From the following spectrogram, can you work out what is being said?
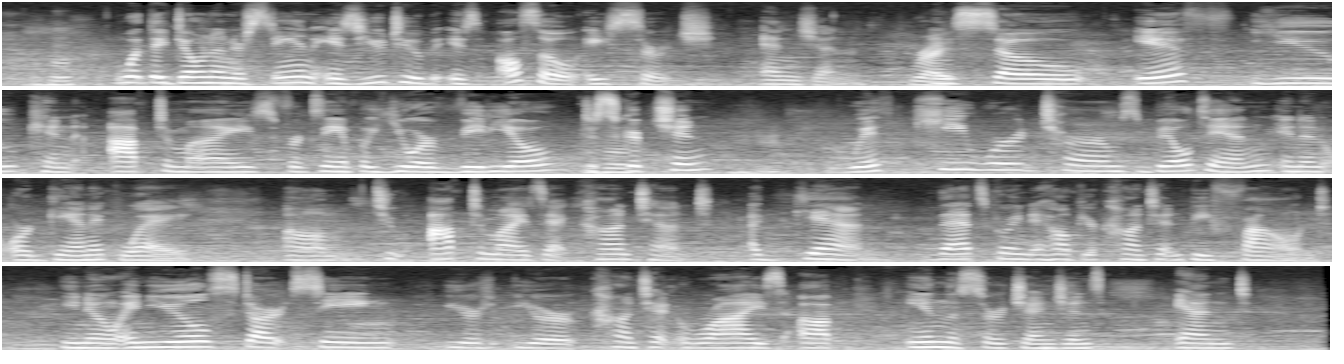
What they don't understand is YouTube is also a search engine. Right. And so if you can optimize, for example, your video Mm-hmm. description with keyword terms built in in an organic way um, to optimize that content, again, that's going to help your content be found. You know, and you'll start seeing your your content rise up in the search engines, and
